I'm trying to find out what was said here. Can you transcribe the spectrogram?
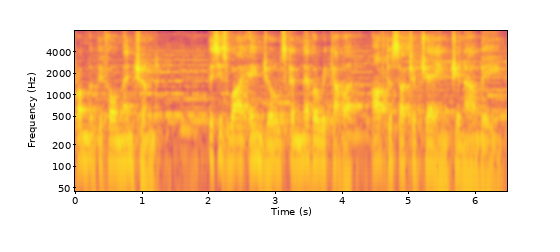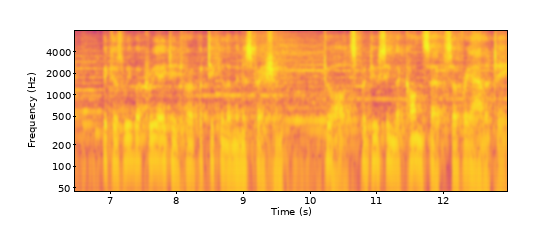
from the before mentioned. This is why angels can never recover after such a change in our being, because we were created for a particular ministration towards producing the concepts of reality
